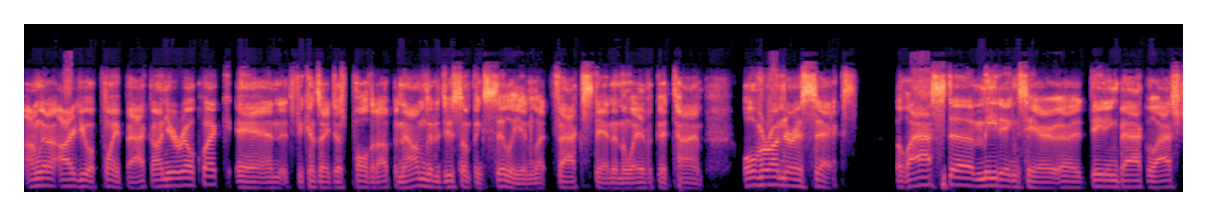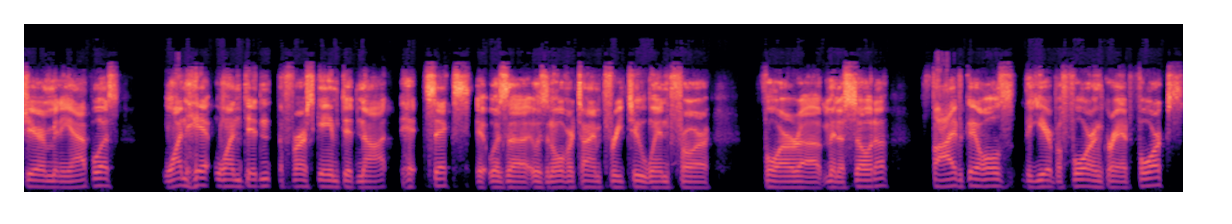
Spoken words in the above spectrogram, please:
I'm going to argue a point back on you real quick, and it's because I just pulled it up, and now I'm going to do something silly and let facts stand in the way of a good time. Over under is six. The last uh, meetings here, uh, dating back last year in Minneapolis, one hit, one didn't. The first game did not hit six. It was a it was an overtime three two win for for uh, Minnesota. Five goals the year before in Grand Forks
